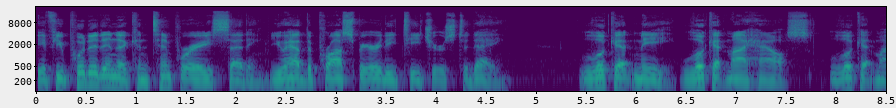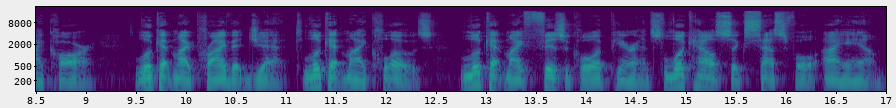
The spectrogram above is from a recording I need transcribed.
if you put it in a contemporary setting, you have the prosperity teachers today. Look at me. Look at my house. Look at my car. Look at my private jet. Look at my clothes. Look at my physical appearance. Look how successful I am.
